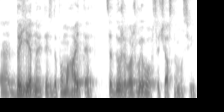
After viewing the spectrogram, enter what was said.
Е, Доєднуйтесь, допомагайте. Це дуже важливо в сучасному світі.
